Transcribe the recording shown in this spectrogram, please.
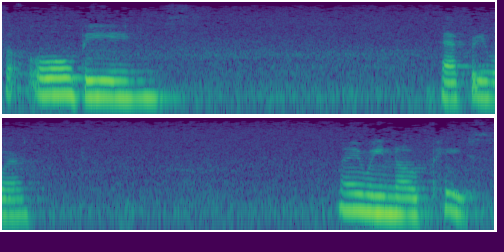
for all beings everywhere. May we know peace.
